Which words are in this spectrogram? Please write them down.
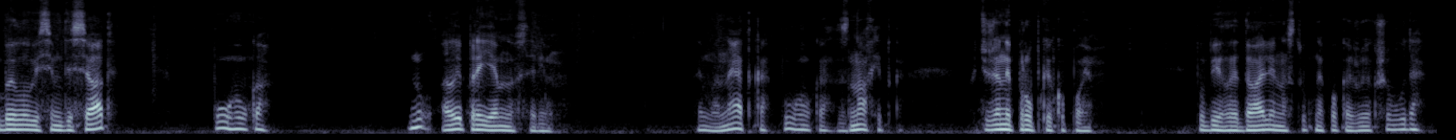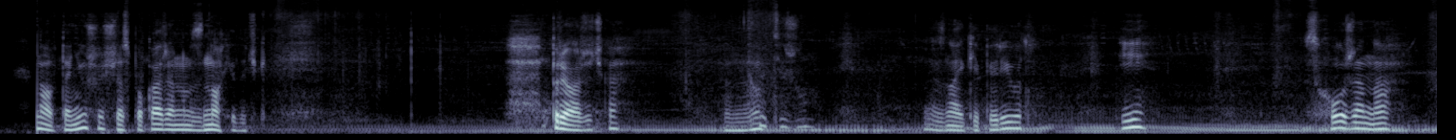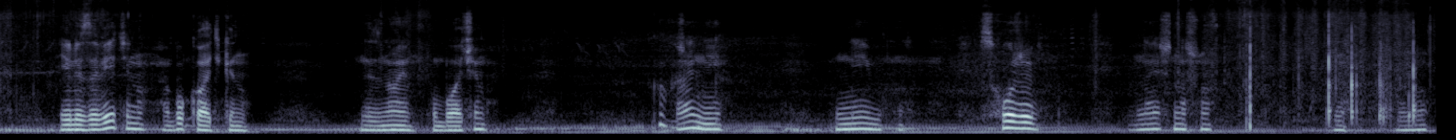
Било 80, пуговка. Ну, але приємно все рівно. Це монетка, пуговка, знахідка. Хоч вже не пробки копаємо. Побігли далі, наступне покажу, якщо буде. Ну, Танюшу зараз покаже нам знахідочки. Пряжечка. Ну, не знаю який період. І схожа на Єлизаветіну або Катькину. Не знаю, побачимо. А ні. Ні. Схоже, знаєш на що? Ну,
